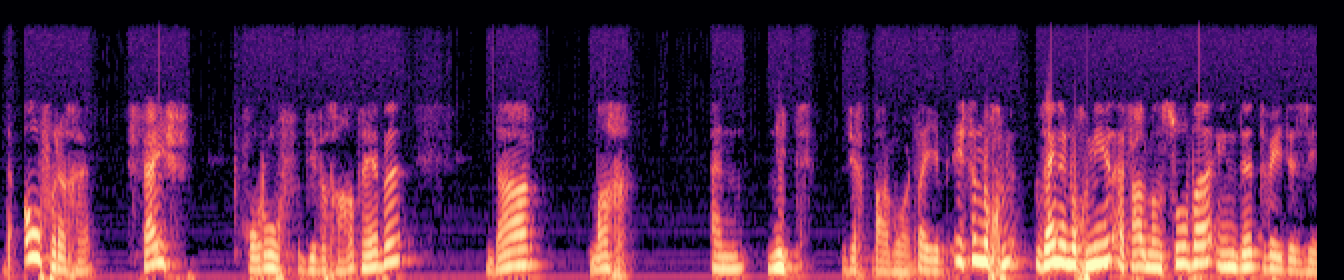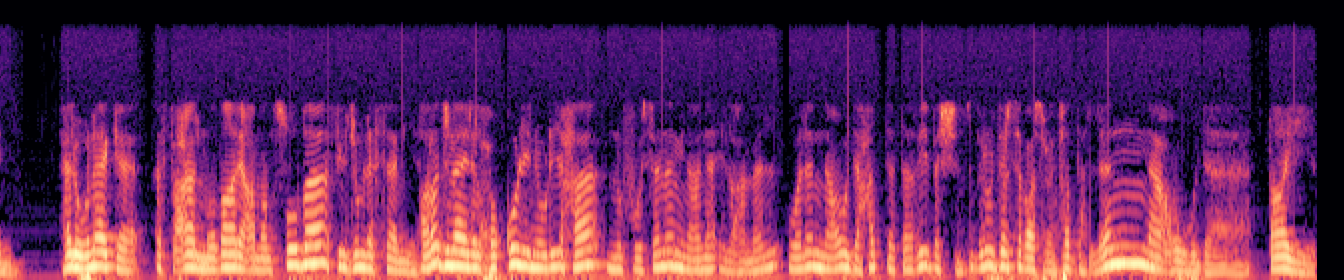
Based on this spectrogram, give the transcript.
De overige vijf huruf die we gehad hebben, daar mag en niet zichtbaar worden. طيب, is er nog, zijn er nog meer أفعال منصوبة in هل هناك أفعال مضارعة منصوبة في الجملة الثانية؟ خرجنا إلى الحقول لنريح نفوسنا من عناء العمل ولن نعود حتى تغيب الشمس. broeder 77 تفضل. لن نعود. طيب.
